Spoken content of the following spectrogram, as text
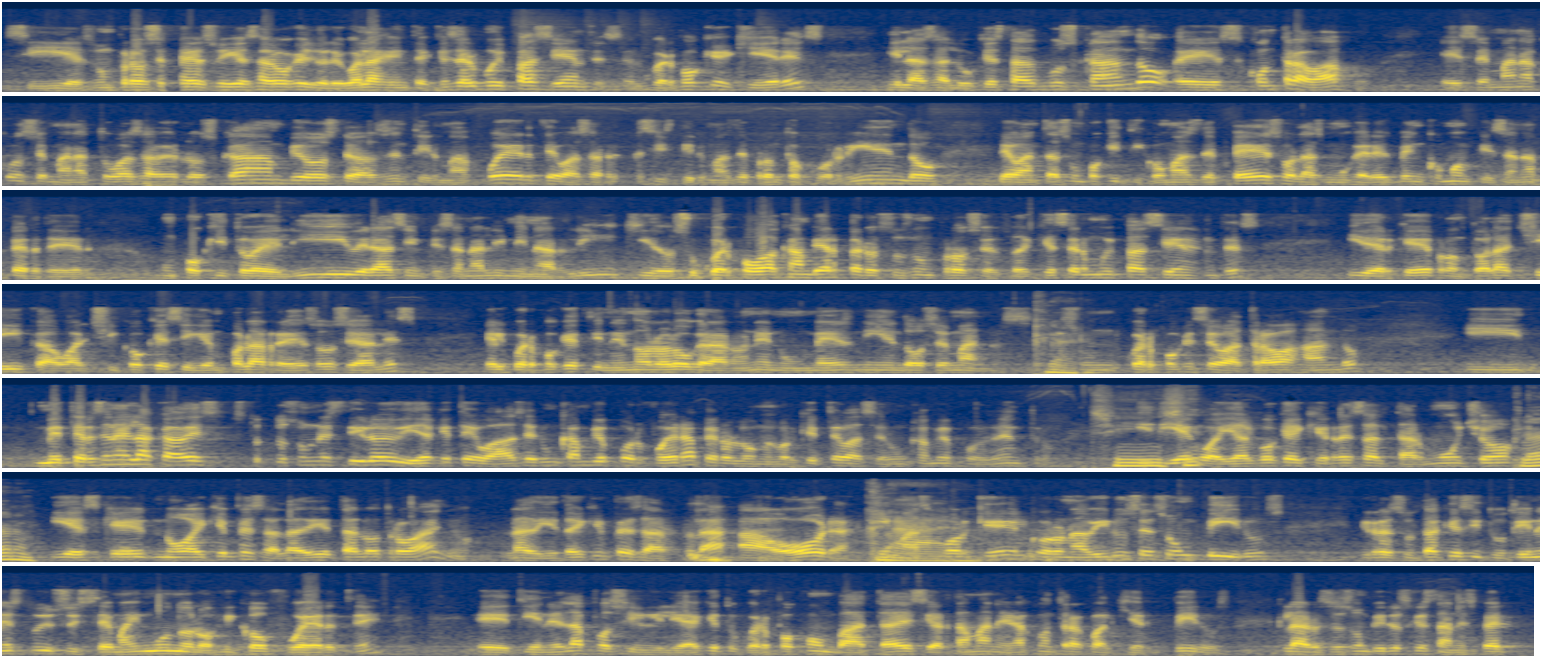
Sí, es un proceso y es algo que yo le digo a la gente, hay que ser muy pacientes. El cuerpo que quieres y la salud que estás buscando es con trabajo semana con semana tú vas a ver los cambios, te vas a sentir más fuerte, vas a resistir más de pronto corriendo, levantas un poquitico más de peso, las mujeres ven cómo empiezan a perder un poquito de libras y empiezan a eliminar líquidos, su cuerpo va a cambiar, pero eso es un proceso, hay que ser muy pacientes y ver que de pronto a la chica o al chico que siguen por las redes sociales, el cuerpo que tienen no lo lograron en un mes ni en dos semanas, es un cuerpo que se va trabajando y meterse en la cabeza, esto es un estilo de vida que te va a hacer un cambio por fuera, pero lo mejor que te va a hacer un cambio por dentro. y Diego, hay algo que hay que resaltar mucho y es que no hay que empezar la dieta el otro año, la dieta hay que empezarla ahora, y más porque el coronavirus es un virus y resulta que si tú tienes tu sistema inmunológico fuerte, eh, tienes la posibilidad de que tu cuerpo combata de cierta manera contra cualquier virus. Claro, ese es un virus que está en experimento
